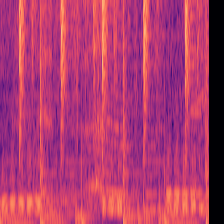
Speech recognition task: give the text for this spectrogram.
Let me.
